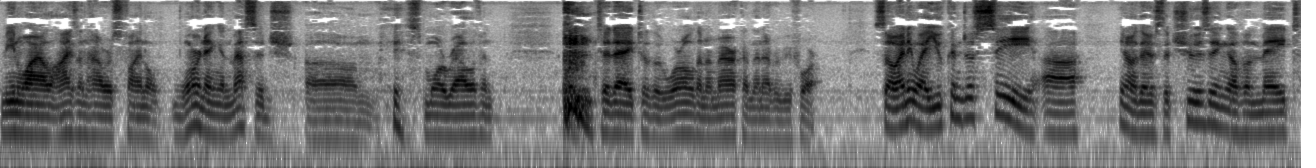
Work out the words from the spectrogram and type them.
Meanwhile, Eisenhower's final warning and message um, is more relevant today to the world and America than ever before. So anyway, you can just see, uh, you know, there's the choosing of a mate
